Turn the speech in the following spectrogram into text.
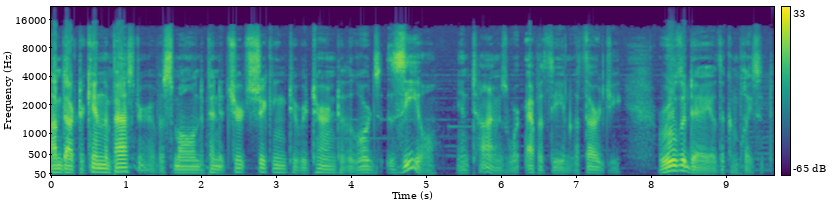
I'm Dr. Ken, the pastor of a small independent church seeking to return to the Lord's zeal in times where apathy and lethargy rule the day of the complacent.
